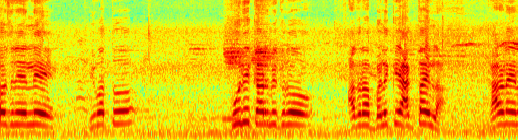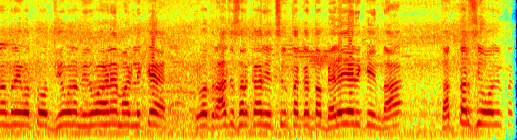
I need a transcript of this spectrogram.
ಯೋಜನೆಯಲ್ಲಿ ಇವತ್ತು ಕೂಲಿ ಕಾರ್ಮಿಕರು ಅದರ ಬಳಕೆ ಆಗ್ತಾ ಇಲ್ಲ. ಕಾರಣ ಏನಂದರೆ ಇವತ್ತು ಜೀವನ ನಿರ್ವಹಣೆ ಮಾಡಲಿಕ್ಕೆ ಇವತ್ತು ರಾಜ್ಯ ಸರ್ಕಾರ ಹೆಚ್ಚಿರ್ತಕ್ಕಂಥ ಬೆಲೆ ಏರಿಕೆಯಿಂದ ತತ್ತರಿಸಿ ಹೋಗಿರ್ತಕ್ಕ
